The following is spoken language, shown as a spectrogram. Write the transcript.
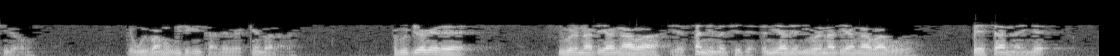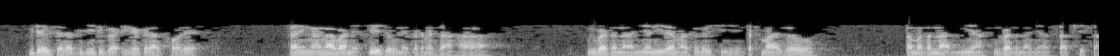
ရှိတော့ဘူး ဝေဘာမှုဝိသိကိစ္စလည်းပဲကျင့်သွားတာပဲအခုပြောခဲ့တဲ့និဝရဏတရား၅ပါးရဲ့ဆန့်ကျင်တဲ့ဖြစ်တဲ့တနည်းအားဖြင့်និဝရဏတရား၅ပါးကိုပယ်ရှားနိုင်တဲ့ဝိတ္တဥစ္စာပိဋိတုကဧကကရာခေါ်တဲ့ဆိုင်ငံ၅ပါးနဲ့ပြည့်စုံတဲ့ပထမဇာဟာဝိပဿနာဉာဏ်ဤထဲမှာဆိုလို့ရှိရင်ပထမဆုံးသမတနာဉာဏ်ဝိပဿနာဉာဏ်စဖြစ်စာ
